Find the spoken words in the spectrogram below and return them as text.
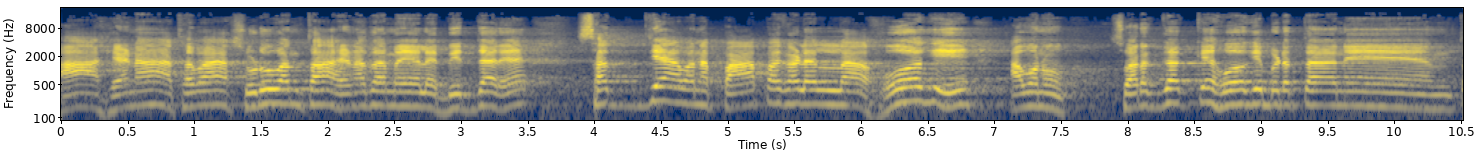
ಆ ಹೆಣ ಅಥವಾ ಸುಡುವಂಥ ಹೆಣದ ಮೇಲೆ ಬಿದ್ದರೆ ಸದ್ಯ ಅವನ ಪಾಪಗಳೆಲ್ಲ ಹೋಗಿ ಅವನು ಸ್ವರ್ಗಕ್ಕೆ ಹೋಗಿ ಬಿಡುತ್ತಾನೆ ಅಂತ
